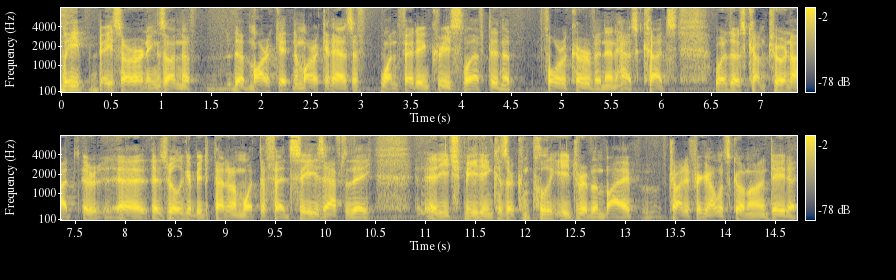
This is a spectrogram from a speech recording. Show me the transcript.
We base our earnings on the, the market, and the market has a one Fed increase left and a forward curve and then has cuts. Whether those come true or not uh, is really going to be dependent on what the Fed sees after they at each meeting because they're completely driven by trying to figure out what's going on in data.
